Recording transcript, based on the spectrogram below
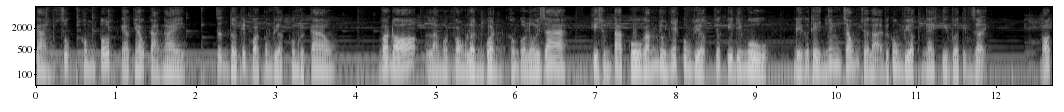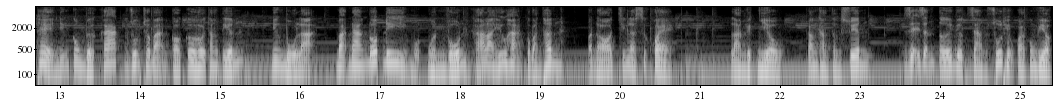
Cảm xúc không tốt kéo theo cả ngày, dẫn tới kết quả công việc không được cao. Và đó là một vòng luẩn quẩn không có lối ra khi chúng ta cố gắng nhồi nhét công việc trước khi đi ngủ để có thể nhanh chóng trở lại với công việc ngay khi vừa tỉnh dậy. Có thể những công việc khác giúp cho bạn có cơ hội thăng tiến, nhưng bù lại, bạn đang đốt đi một nguồn vốn khá là hữu hạn của bản thân và đó chính là sức khỏe. Làm việc nhiều, căng thẳng thường xuyên dễ dẫn tới việc giảm sút hiệu quả công việc.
